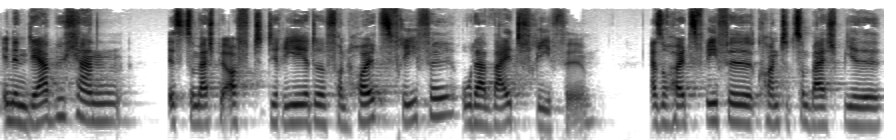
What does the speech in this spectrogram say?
in den Lehrbüchern ist zum Beispiel oft die Rede von Holzfrevel oder Waldfrevel. Also Holzfrevel konnte zum Beispiel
